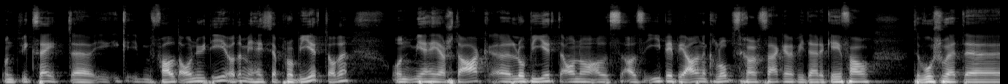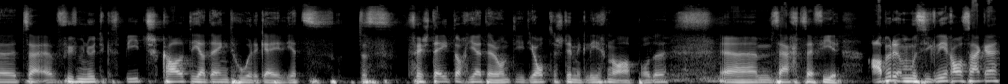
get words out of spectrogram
Und wie gesagt, äh, ich, mir fällt auch nichts ein, oder? Wir haben es ja probiert, oder? Und wir haben ja stark äh, lobbyiert, auch noch als, als IB bei allen Clubs. Ich kann euch sagen, bei der GV, der Wuschu hat äh, einen fünfminütigen Speech gehalten. Ich denkt, hure geil, jetzt das versteht doch jeder und die Idioten stimmen gleich noch ab, oder? Ähm, 16-4. Aber muss ich gleich auch sagen,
